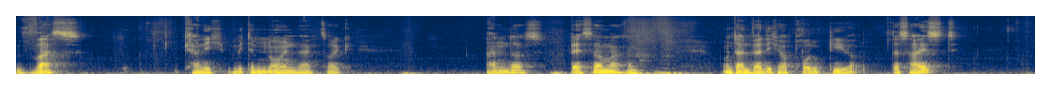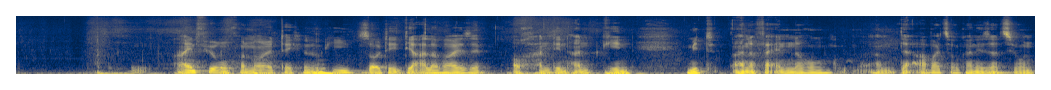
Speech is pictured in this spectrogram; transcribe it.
was kann ich mit dem neuen Werkzeug anders, besser machen und dann werde ich auch produktiver. Das heißt, Einführung von neuer Technologie sollte idealerweise auch Hand in Hand gehen mit einer Veränderung ähm, der Arbeitsorganisation,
